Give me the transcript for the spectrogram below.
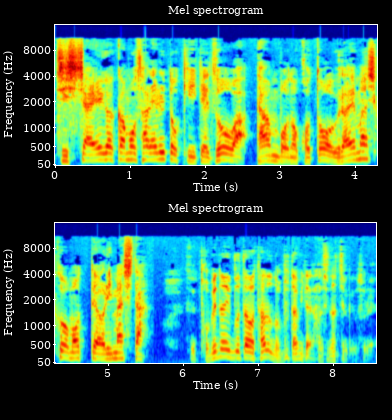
実写映画化もされると聞いて象はダンボのことを羨ましく思っておりました。それ飛べない豚はただの豚みたいな話になっちゃうけど、それ。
